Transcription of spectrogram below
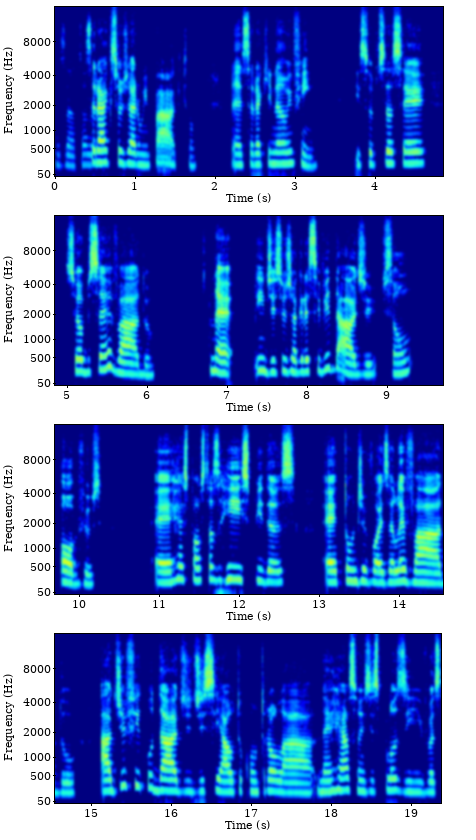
Exatamente. Será que isso gera um impacto? Né? Será que não? Enfim, isso precisa ser, ser observado. Né? Indícios de agressividade são óbvios. É, respostas ríspidas, é, tom de voz elevado, a dificuldade de se autocontrolar, né, reações explosivas.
